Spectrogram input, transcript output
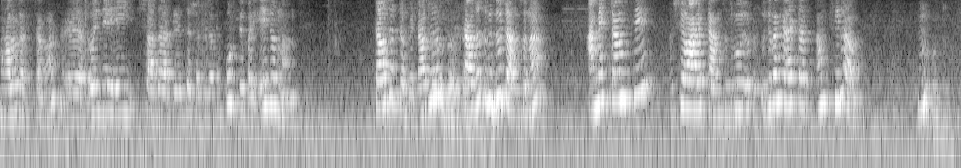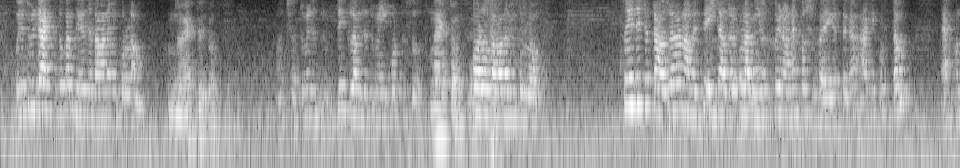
ভালো লাগছে আমার। ওই যে এই সাদা ড্রেসের সাথে যাতে পরতে পারি এই জন্য আনছি। ট্রাউজার আনছো? ট্রাউজার তুমি দুইটা আনছো না? আমি একটা আনছি সেও আরেকটা আনছো। তুমি ওই- দোকান থেকে আরেকটা আনছিলাম হুম? ওই যে তুমি যে একটা দোকান থেকে যে দামাদামি করলাম। না একটাই তো আছে আচ্ছা তুমি দেখলাম যে তুমি করতেছো না একটা পরেও দামাদামি করলাম। তো এই যে একটা ট্রাউজার আনা হয়েছে এই ট্রাউজারগুলো আমি ইউজ করি না অনেক বছর হয়ে গেছে গা আগে করতাম এখন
